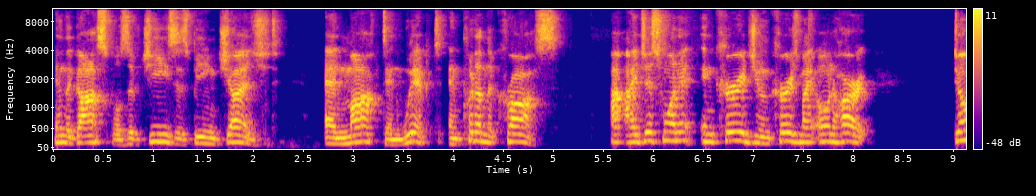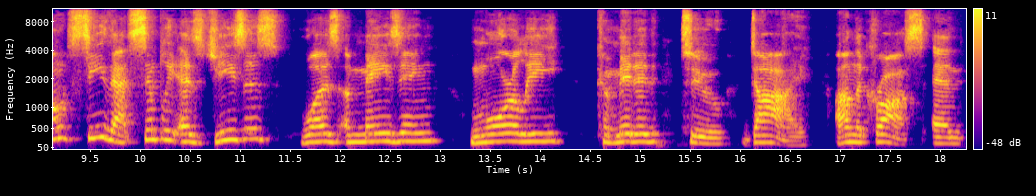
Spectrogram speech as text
in the Gospels of Jesus being judged and mocked and whipped and put on the cross. I, I just want to encourage you, encourage my own heart. Don't see that simply as Jesus was amazing, morally committed to die on the cross and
